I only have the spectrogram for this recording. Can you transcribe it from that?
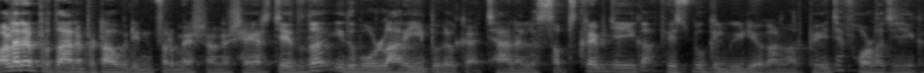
വളരെ പ്രധാനപ്പെട്ട ഒരു ഇൻഫർമേഷനാണ് ഷെയർ ചെയ്തത്. ഇതുപോലുള്ള അറിയിപ്പുകൾക്ക് ചാനൽ സബ്സ്ക്രൈബ് ചെയ്യുക. ഫേസ്ബുക്കിൽ വീഡിയോ കാണുന്ന പേജ് ഫോളോ ചെയ്യുക.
